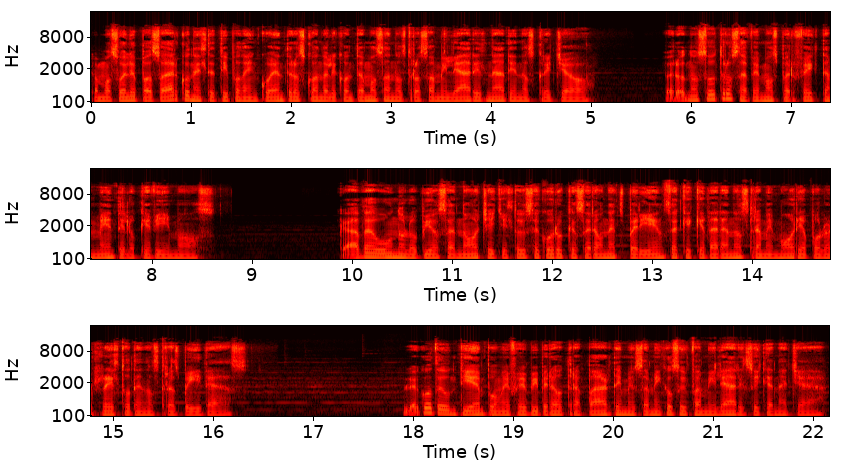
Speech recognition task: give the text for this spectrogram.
Como suele pasar con este tipo de encuentros cuando le contamos a nuestros familiares nadie nos creyó. Pero nosotros sabemos perfectamente lo que vimos. Cada uno lo vio esa noche y estoy seguro que será una experiencia que quedará en nuestra memoria por el resto de nuestras vidas. Luego de un tiempo me fui a vivir a otra parte y mis amigos y familiares siguen allá.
